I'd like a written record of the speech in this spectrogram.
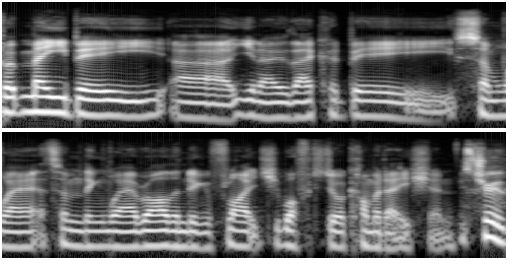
but maybe uh, you know there could be somewhere something where rather than doing flights, you offer to do accommodation It's true.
